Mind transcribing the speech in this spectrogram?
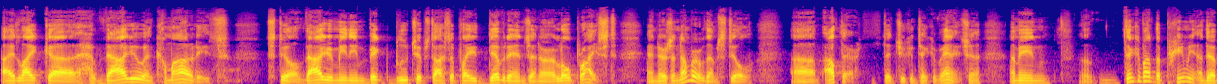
I like uh, value and commodities still. Value meaning big blue chip stocks that pay dividends and are low priced. And there's a number of them still uh, out there that you can take advantage. Uh, I mean, uh, think about the premium, the,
